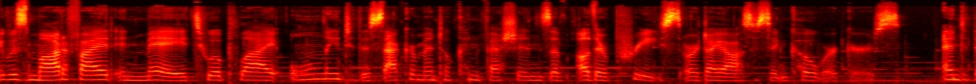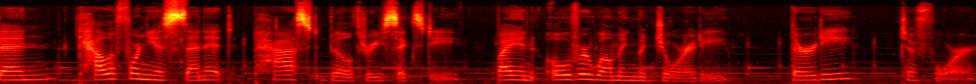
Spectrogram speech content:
It was modified in May to apply only to the sacramental confessions of other priests or diocesan co workers. And then California's Senate passed Bill 360 by an overwhelming majority 30 to 4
